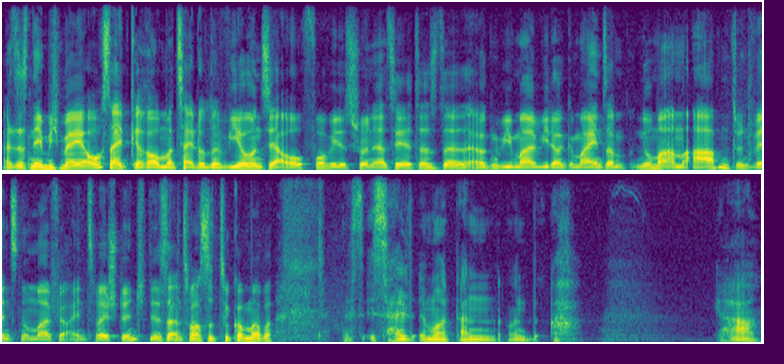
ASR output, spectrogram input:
also das nehme ich mir ja auch seit geraumer Zeit oder wir uns ja auch vor, wie du es schon erzählt hast, da irgendwie mal wieder gemeinsam, nur mal am Abend und wenn es nur mal für ein, zwei Stündchen ist, ans Wasser zu kommen, aber das ist halt immer dann und ach, ja,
